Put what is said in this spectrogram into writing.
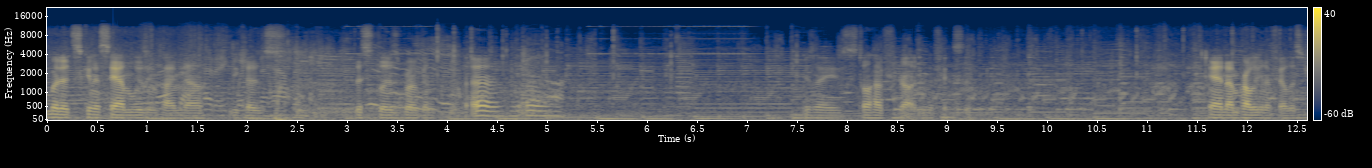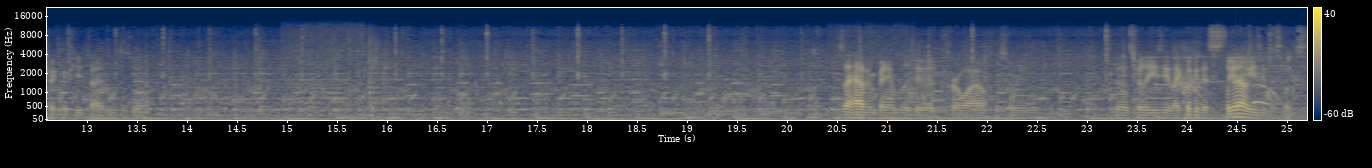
But it's gonna say I'm losing time now because this split is broken. Uh, uh. Because I still have forgotten to fix it. And I'm probably gonna fail this trick a few times as well. Because I haven't been able to do it for a while for some reason. And it's really easy. Like, look at this. Look at how easy this looks.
